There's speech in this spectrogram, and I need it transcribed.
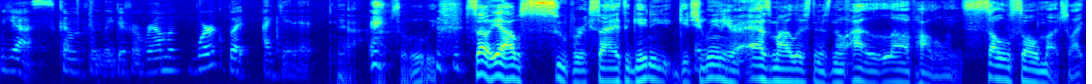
Yes, completely different realm of work, but I get it. Yeah, absolutely. so yeah, I was super excited to get you, get you in here. As my listeners know, I love Halloween so so much. Like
